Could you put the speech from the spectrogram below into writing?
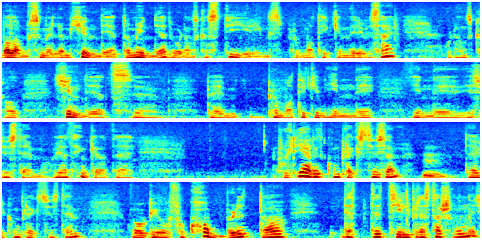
balanse mellom kyndighet og myndighet. Hvordan skal styringsproblematikken drives her? Hvordan skal kyndighetsproblematikken eh, inn i inn i, i, systemet. Og jeg tenker at er, Politiet er et komplekst system. Mm. Det er et komplekst system. Og å få koblet da dette til prestasjoner,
